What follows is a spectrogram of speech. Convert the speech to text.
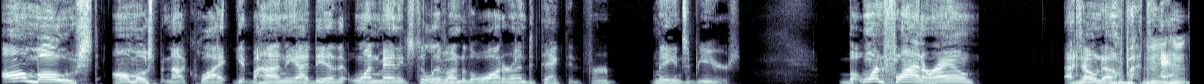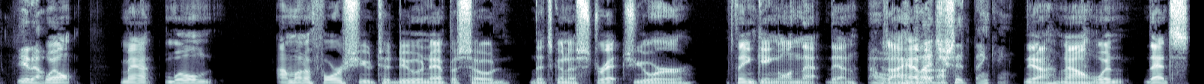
almost almost but not quite get behind the idea that one managed to live under the water undetected for millions of years. But one flying around, I don't know about that. Mhm. You know, Well, Matt, we'll, I'm going to force you to do an episode that's going to stretch your thinking on that then. oh, I'm I have glad a, you said thinking. Yeah, now when that's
